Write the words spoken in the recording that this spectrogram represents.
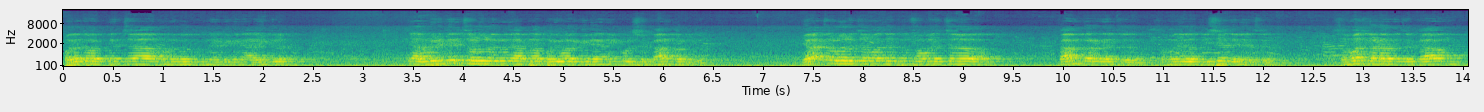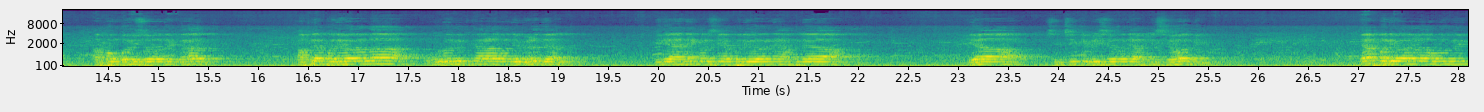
बऱ्याच वक्त्यांच्या मनोगतून या ठिकाणी ऐकलं. की आंबेडकरी चळवळीमध्ये आपला परिवार गेले अनेक वर्ष काम करतो. या चळवळीच्या माध्यमातून समाजाचं काम करण्याचं समाजाला दिशा देण्याचं समाज घडवण्याचं काम आपण भविष्यामध्ये कराल. आपल्या परिवाराला उर्वरित काळामध्ये वेळ द्याल. गेली अनेक वर्ष या परिवाराने आपल्या या शिक्षकी विषयामध्ये आपली सेवा केली. त्या परिवाराला उर्वरित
